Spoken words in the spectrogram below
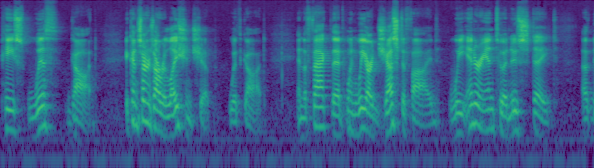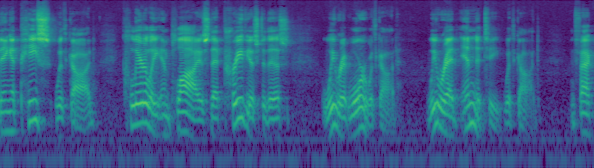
peace with God. It concerns our relationship with God and the fact that when we are justified, we enter into a new state of being at peace with God clearly implies that previous to this, we were at war with God. We were at enmity with God. In fact,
